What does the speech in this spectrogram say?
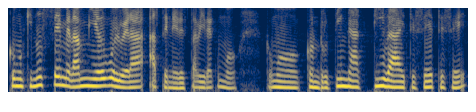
Como que no sé, me da miedo volver a, tener esta vida como, como con rutina activa, etc, etc.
